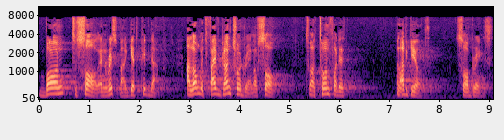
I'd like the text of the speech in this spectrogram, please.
born to Saul and Rizpah, get picked up, along with five grandchildren of Saul, to atone for the blood guilt Saul brings.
